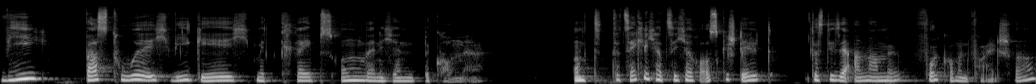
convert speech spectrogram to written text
wie, was tue ich, wie gehe ich mit Krebs um, wenn ich ihn bekomme. Und tatsächlich hat sich herausgestellt, dass diese Annahme vollkommen falsch war.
